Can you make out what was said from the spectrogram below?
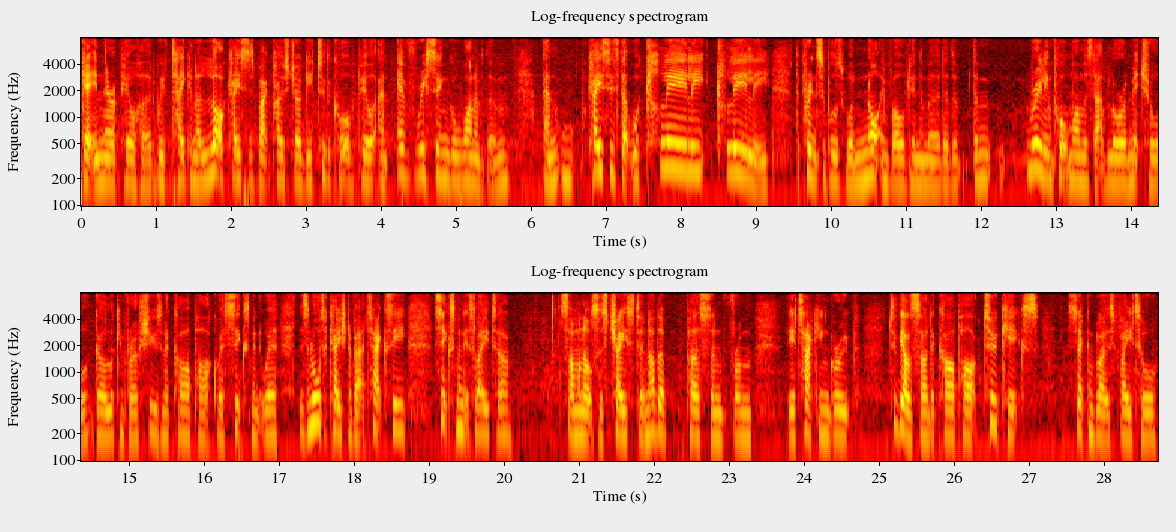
getting their appeal heard. We've taken a lot of cases back post Jogee to the Court of Appeal, and every single one of them, and cases that were clearly, clearly, the principals were not involved in the murder. The, the really important one was that of Laura Mitchell, girl looking for her shoes in a car park, where six minutes, where there's an altercation about a taxi. Six minutes later, someone else has chased another person from the attacking group to the other side of the car park. Two kicks Second blow is fatal.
